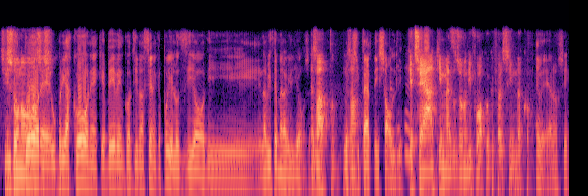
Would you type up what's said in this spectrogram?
Ci il sono... dottore ci- ubriacone che beve in continuazione, che poi è lo zio di La vita è meravigliosa, Esatto, quello che si esatto. perde i soldi. Che c'è anche in Mezzogiorno di Fuoco che fa il sindaco. È vero, sì.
